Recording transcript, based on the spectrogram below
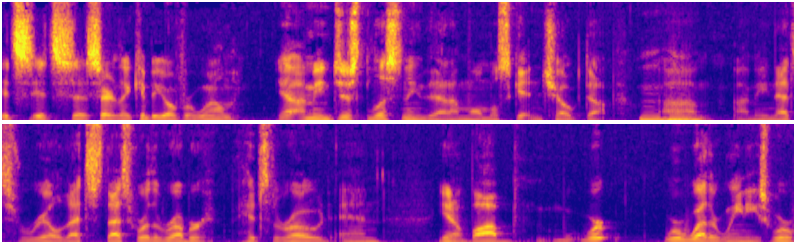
it's it's uh, certainly can be overwhelming. Yeah, I mean, just listening to that, I'm almost getting choked up. Um, I mean, that's real. That's that's where the rubber hits the road. And you know, Bob, we're we're weather weenies. We're,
